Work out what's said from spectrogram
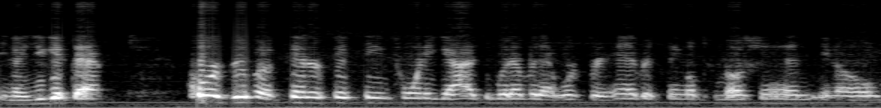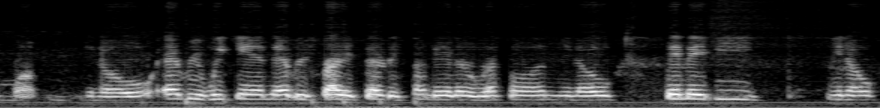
you know, you get that core group of 10 or 15, 20 guys or whatever that work for every single promotion, you know, you know, every weekend, every Friday, Saturday, Sunday they're wrestling, you know, they may be, you know,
